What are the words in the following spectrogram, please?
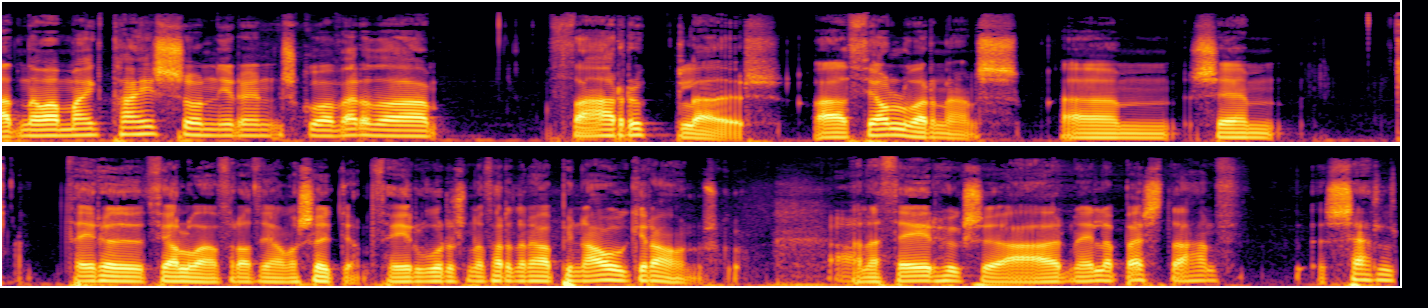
hann var Mike Tyson í raun sko að verða það rugglaður að þjálfarinn hans um, sem þeir höfðu þjálfað frá því að hann var 17 þeir voru svona farin að hafa pína áhugir á hann sko. þannig að þeir hugsa að er neila best að hann settle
